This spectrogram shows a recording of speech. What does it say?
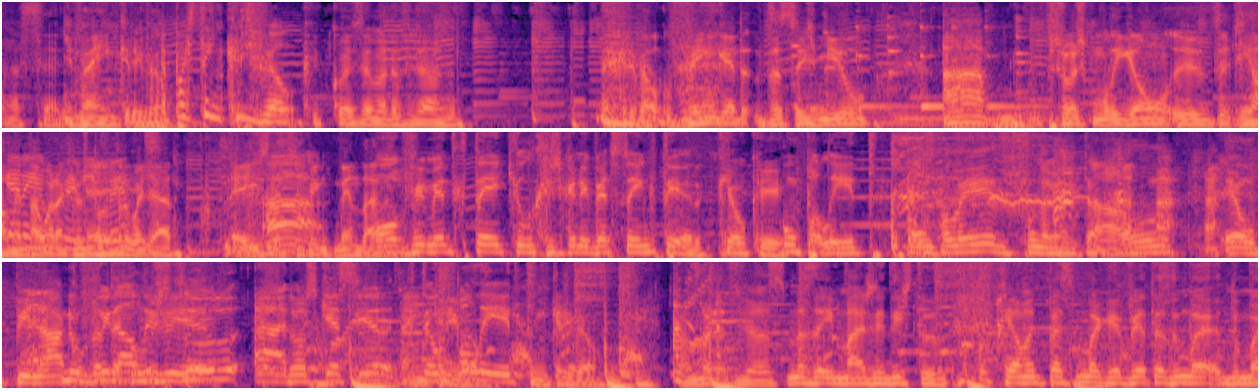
Ah, E sério. bem, é incrível. Epá, isto é incrível. Que coisa maravilhosa. Incrível. Wenger, 16 mil. Há pessoas que me ligam eh, de- realmente Querem à hora que eu estou a trabalhar. É isso, deve ser para encomendar. obviamente que tem aquilo que os canivetes têm que ter. Que é o quê? Um palito. Tem um palete fundamental. É o pináculo No da final disto tecnologia. tudo, ah, não esquecer que tem um incrível. palito. Incrível. É maravilhoso. Mas a imagem diz tudo. Realmente parece uma gaveta de uma. De uma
